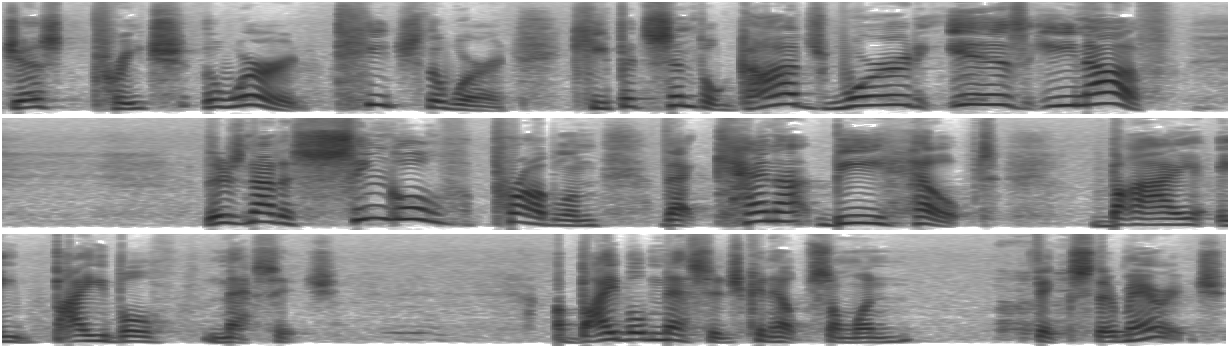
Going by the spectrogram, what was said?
just preach the word, teach the word, keep it simple. God's word is enough. There's not a single problem that cannot be helped by a Bible message. A Bible message can help someone fix their marriage.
